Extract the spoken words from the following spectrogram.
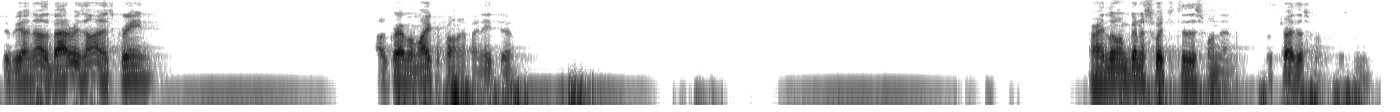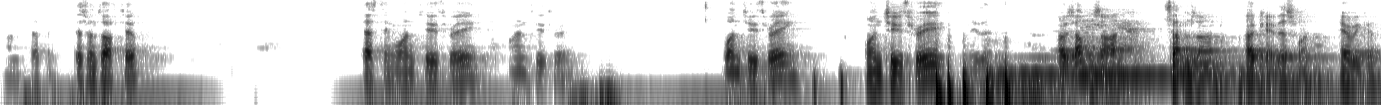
Should be on. No, the battery's on. It's green. I'll grab a microphone if I need to. All right, Lou, I'm going to switch to this one then. Let's try this one. This one on testing. This one's off too. Testing one, two, three. One, two, three. One, two, three. One, two, three. Oh, something's on. Something's on. Okay, this one. There we go.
